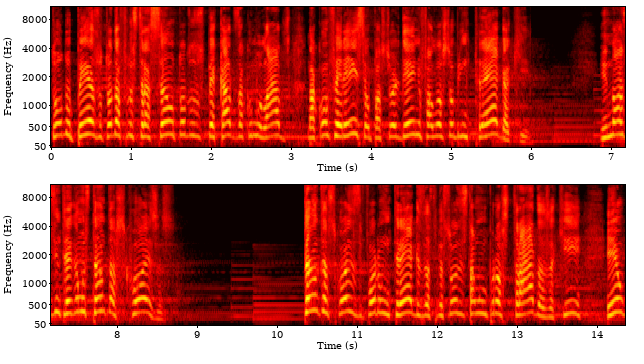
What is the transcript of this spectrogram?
todo o peso, toda a frustração, todos os pecados acumulados. Na conferência, o pastor Dênio falou sobre entrega aqui. E nós entregamos tantas coisas. Tantas coisas foram entregues, as pessoas estavam prostradas aqui. Eu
